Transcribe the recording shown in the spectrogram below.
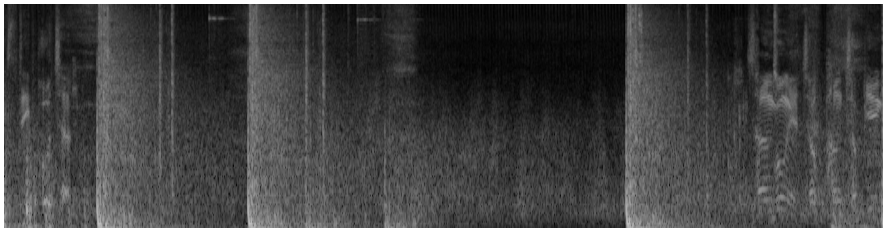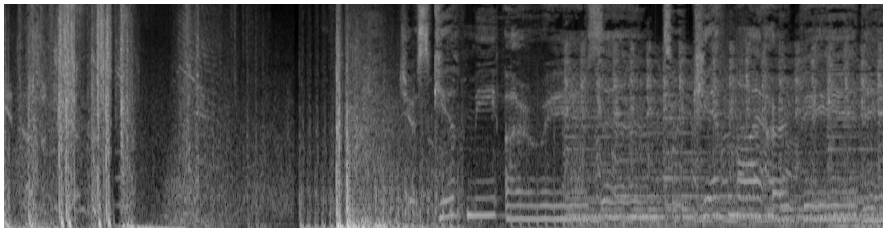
스테이 포착. 상공의 적 방첩 비행기 다수 출현. Just give me a reason to keep my heart beating.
